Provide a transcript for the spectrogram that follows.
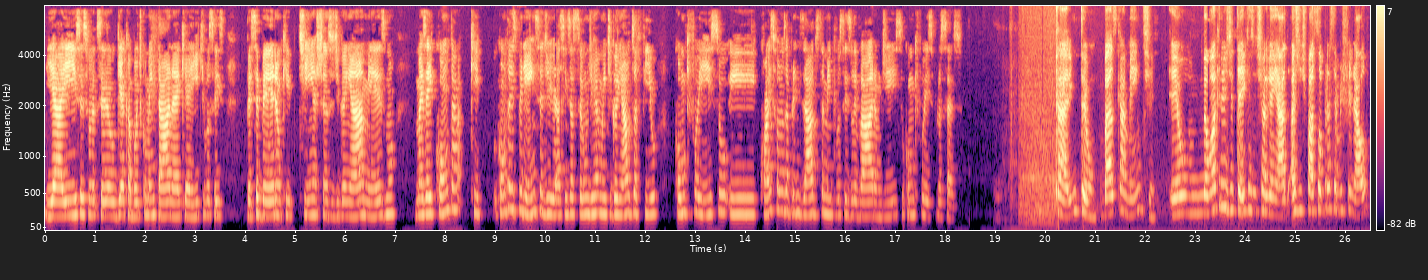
E aí, vocês, você, o Gui acabou de comentar, né, que é aí que vocês perceberam que tinha chance de ganhar mesmo. Mas aí conta que conta a experiência de a sensação de realmente ganhar o desafio, como que foi isso e quais foram os aprendizados também que vocês levaram disso, como que foi esse processo? Cara, então, basicamente, eu não acreditei que a gente tinha ganhado. A gente passou pra semifinal.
